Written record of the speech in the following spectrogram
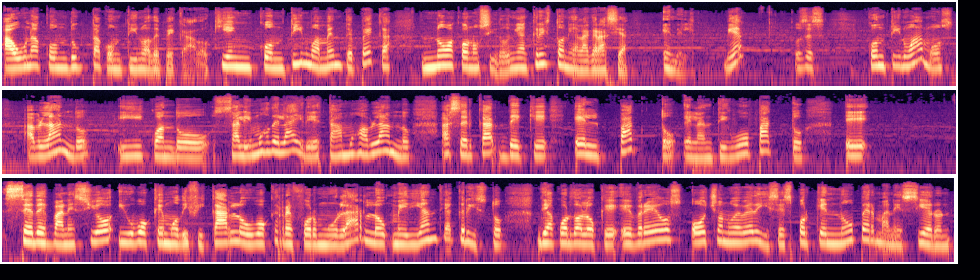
a una conducta continua de pecado. Quien continuamente peca no ha conocido ni a Cristo ni a la gracia en él. Bien, entonces continuamos hablando y cuando salimos del aire estábamos hablando acerca de que el pacto, el antiguo pacto, eh, se desvaneció y hubo que modificarlo, hubo que reformularlo mediante a Cristo, de acuerdo a lo que Hebreos 8:9 dice, es porque no permanecieron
